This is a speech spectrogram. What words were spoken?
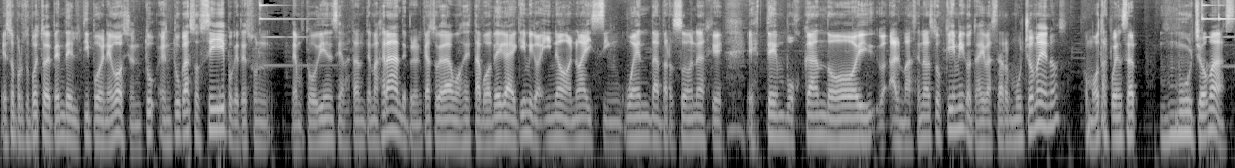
Eso, por supuesto, depende del tipo de negocio. En tu, en tu caso, sí, porque tenés un, tu audiencia es bastante más grande, pero en el caso que damos de esta bodega de químicos, y no, no hay 50 personas que estén buscando hoy almacenar sus químicos, entonces ahí va a ser mucho menos, como otras pueden ser mucho más.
